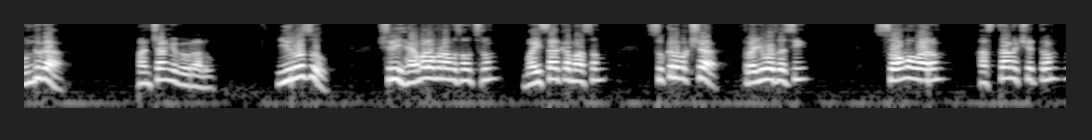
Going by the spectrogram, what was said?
ముందుగా పంచాంగ వివరాలు. ఈరోజు శ్రీ హేమలమనామ సంవత్సరం వైశాఖ మాసం శుక్లపక్ష త్రయోదశి సోమవారం హస్తానక్షత్రం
